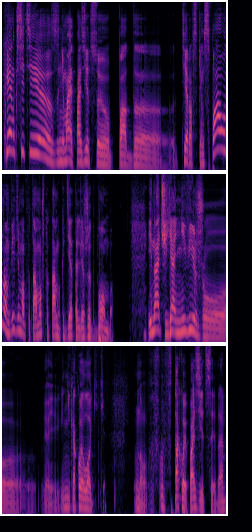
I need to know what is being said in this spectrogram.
Хэнк Сити занимает позицию под э, теровским спауном, видимо, потому что там где-то лежит бомба. Иначе я не вижу э, никакой логики. Ну, в, в такой позиции, да.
